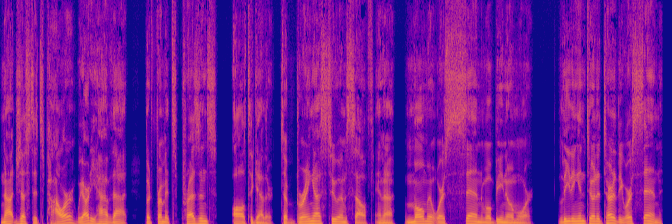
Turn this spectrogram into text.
not just its power. We already have that, but from its presence altogether to bring us to himself in a moment where sin will be no more, leading into an eternity where sin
